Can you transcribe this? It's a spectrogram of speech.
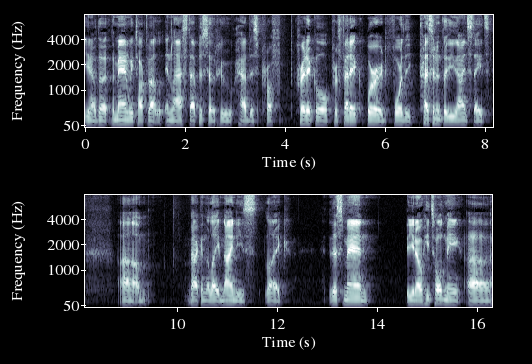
you know, the, the man we talked about in last episode who had this prof- critical prophetic word for the president of the United States um, back in the late 90s like this man you know he told me uh,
